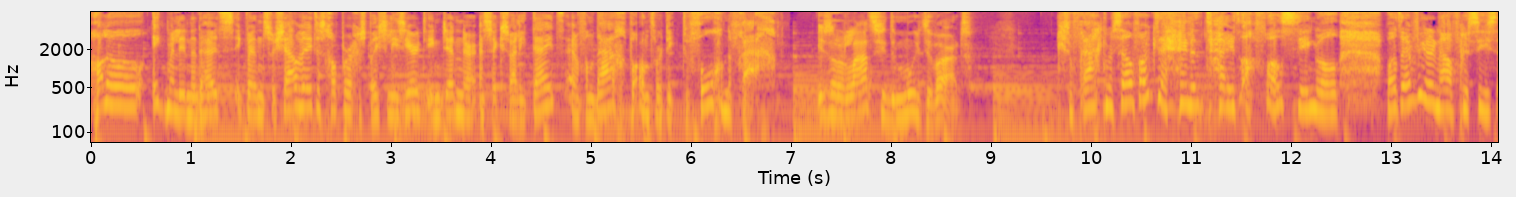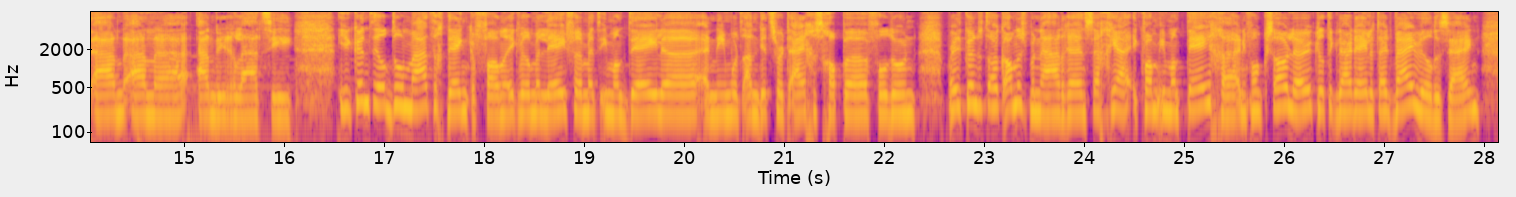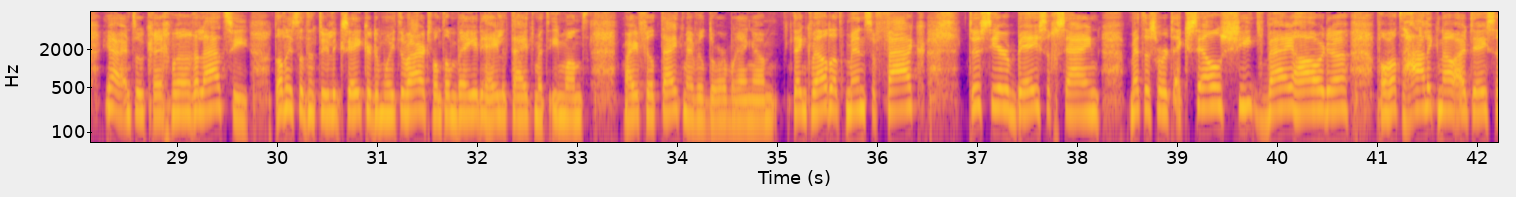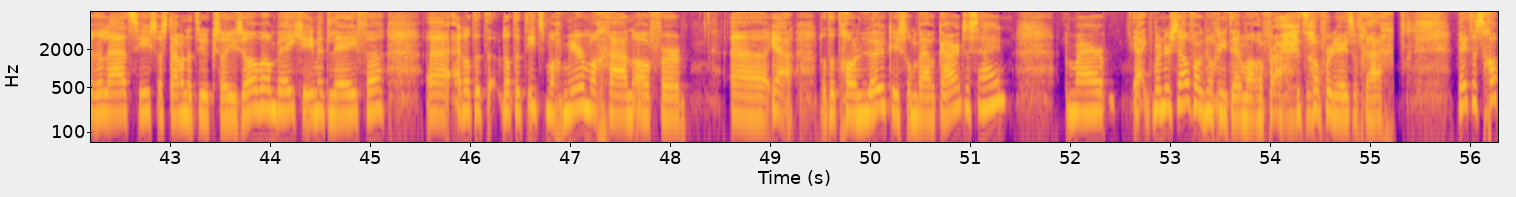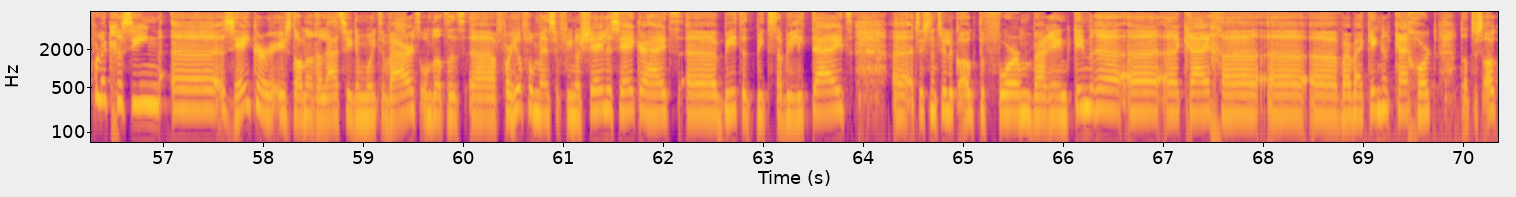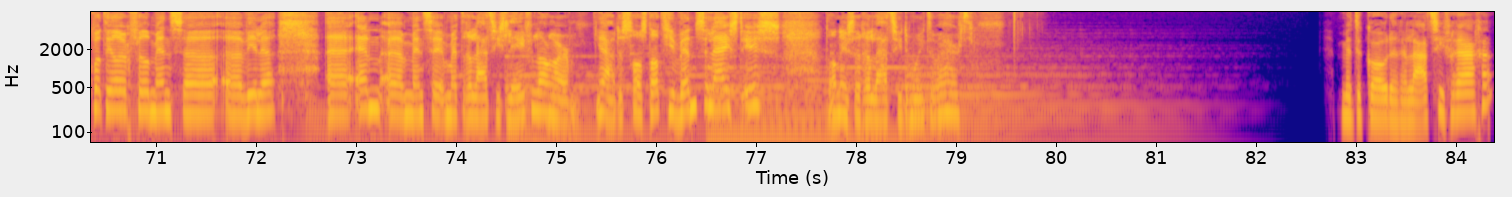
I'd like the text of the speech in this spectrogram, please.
Hallo, ik ben Linda Duits. Ik ben sociaal wetenschapper gespecialiseerd in gender en seksualiteit. En vandaag beantwoord ik de volgende vraag. Is een relatie de moeite waard? Vraag ik mezelf ook de hele tijd af als single. Wat heb je er nou precies aan, aan, uh, aan die relatie? Je kunt heel doelmatig denken van ik wil mijn leven met iemand delen en die moet aan dit soort eigenschappen voldoen. Maar je kunt het ook anders benaderen en zeggen ja, ik kwam iemand tegen en die vond ik zo leuk dat ik daar de hele tijd bij wilde zijn. Ja, en toen kregen we een relatie. Dan is dat natuurlijk zeker de moeite waard, want dan ben je de hele tijd met iemand waar je veel tijd mee wilt doorbrengen. Ik denk wel dat mensen vaak te zeer bezig zijn met een soort Excel sheet bijhouden. Van wat haal ik nou uit deze relaties? Daar staan we natuurlijk sowieso wel een beetje in het leven. Uh, en dat het, dat het iets mag meer mag gaan over. Uh, ja, dat het gewoon leuk is om bij elkaar te zijn. Maar ja, ik ben er zelf ook nog niet helemaal over uit over deze vraag. Wetenschappelijk gezien, uh, zeker is dan een relatie de moeite waard. Omdat het uh, voor heel veel mensen financiële zekerheid uh, biedt. Het biedt stabiliteit. het is natuurlijk ook de vorm waarin kinderen krijgen. waarbij kinderen krijgen hoort. Dat is ook wat heel erg veel mensen willen. en mensen met relaties leven langer. Ja, dus als dat je wensenlijst is, dan is een relatie de moeite waard. Met de code RELATIEVRAGEN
